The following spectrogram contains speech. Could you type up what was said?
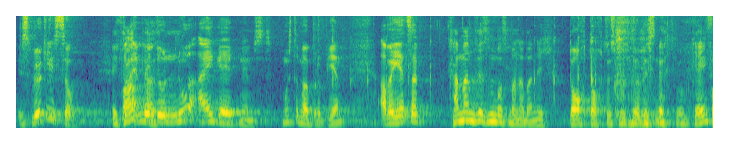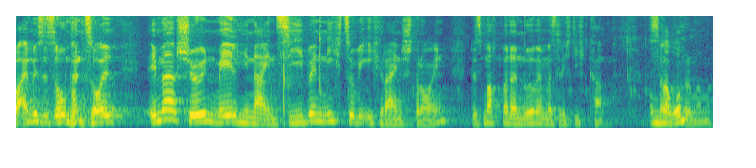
ist wirklich so. Ich Vor allem, wenn du nur Eigelb nimmst. Musst du mal probieren. Aber jetzt hat Kann man wissen, muss man aber nicht. Doch, doch, das muss man wissen. okay. Vor allem ist es so, man soll immer schön Mehl hineinsieben, nicht so wie ich reinstreuen. Das macht man dann nur, wenn man es richtig kann. Und so, warum?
